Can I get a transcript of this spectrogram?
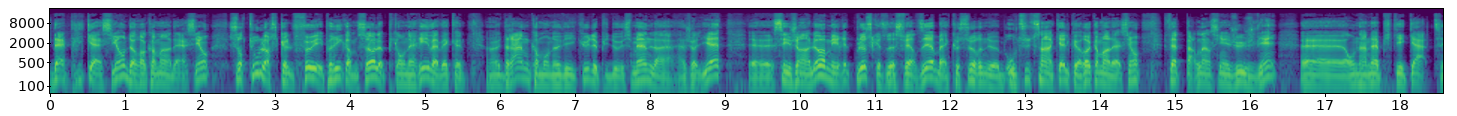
d'application, de, recommandations, surtout lorsque le feu est pris comme ça, puis qu'on arrive avec un, drame comme on a vécu depuis deux semaines là, à Joliette, euh, ces gens-là méritent plus que de se faire dire ben, que sur une, au-dessus de 100 quelques recommandations faites par l'ancien juge vient, euh, on en a appliqué quatre.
